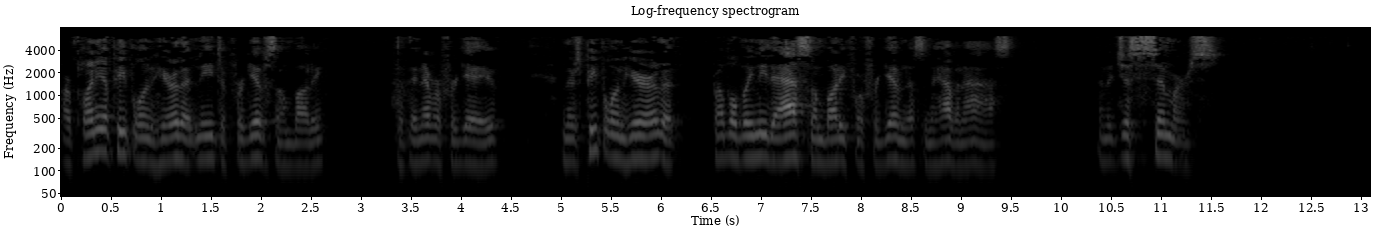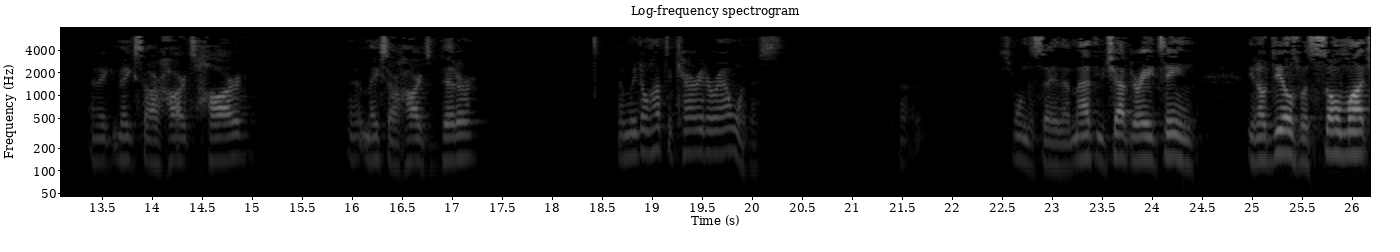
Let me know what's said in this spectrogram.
are plenty of people in here that need to forgive somebody that they never forgave. And there's people in here that probably need to ask somebody for forgiveness and they haven't asked. And it just simmers. And it makes our hearts hard. And it makes our hearts bitter. And we don't have to carry it around with us. Uh, just wanted to say that. Matthew chapter 18, you know, deals with so much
